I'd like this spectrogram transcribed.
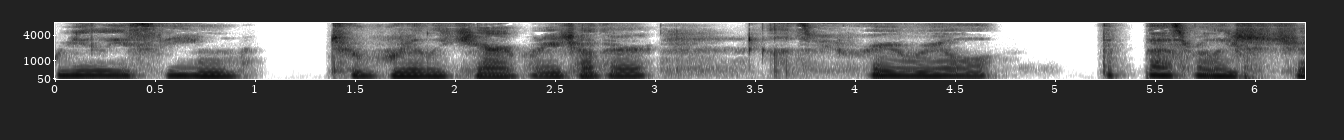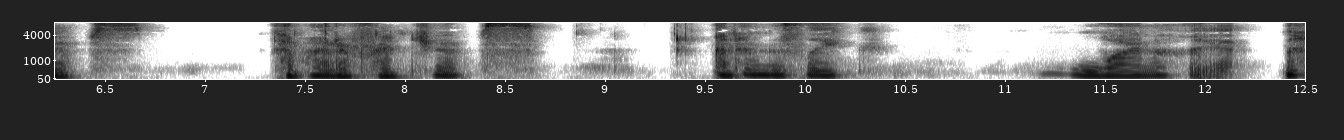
really seem to really care about each other. Let's be very real. The best relationships come out of friendships. And I'm just like, why not?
